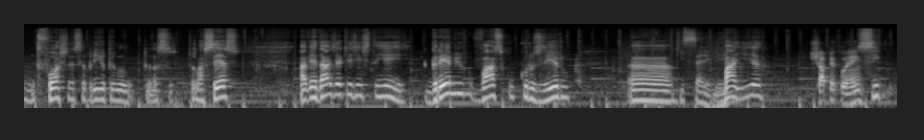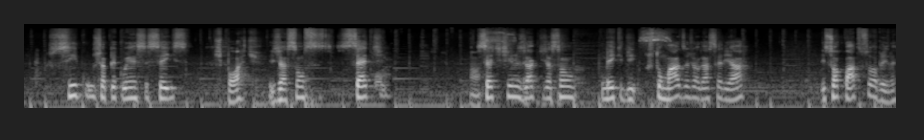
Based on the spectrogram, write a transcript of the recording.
muito forte nessa briga pelo, pelo, pelo acesso. A verdade é que a gente tem aí Grêmio, Vasco, Cruzeiro, ah, Que série B. Bahia, Chapecoense. 5, cinco, Chapecoense 6. Esporte. Já são s- sete, Nossa. sete times já que já são meio que de- acostumados a jogar a Série A. E só quatro sobem, né?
